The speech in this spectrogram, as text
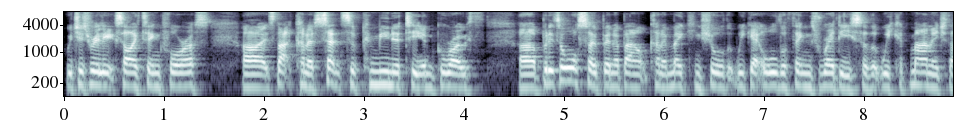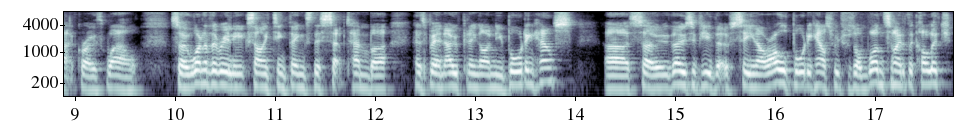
which is really exciting for us. Uh, it's that kind of sense of community and growth. Uh, but it's also been about kind of making sure that we get all the things ready so that we could manage that growth well. So, one of the really exciting things this September has been opening our new boarding house. Uh, so those of you that have seen our old boarding house, which was on one side of the college,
